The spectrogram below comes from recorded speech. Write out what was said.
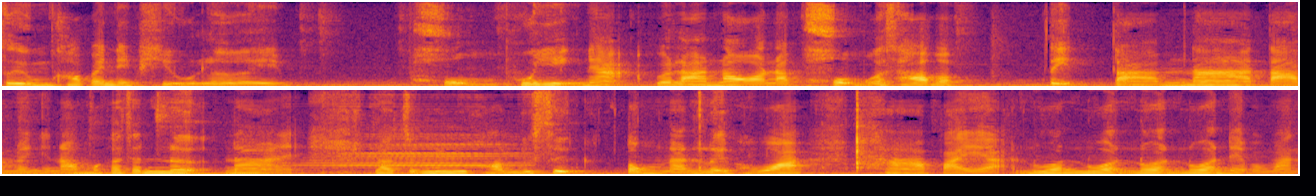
ซึมเข้าไปในผิวเลย ผมผู้หญิงเนี่ย เวลานอนอะผมก็ชอบมา ติดตามหน้าตามอะไรเงี้ยเนาะมันก็จะเหนอะหน้าเนี่ยเราจะไม่มีความรู้สึกตรงนั้นเลย เพราะว่าทาไปอะนวดนวดนวดนวดเนี่ยประมาณ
